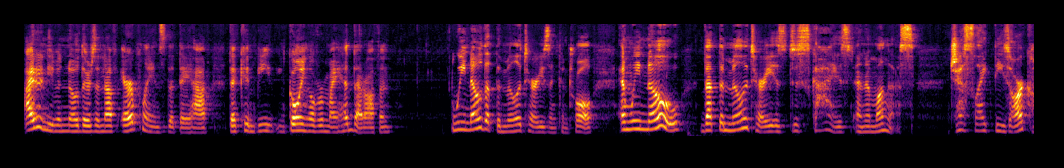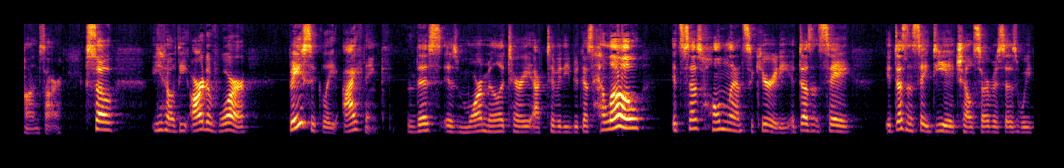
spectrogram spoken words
I didn't even know there's enough airplanes that they have that can be going over my head that often. We know that the military is in control, and we know that the military is disguised and among us, just like these archons are. So, you know, the art of war, basically, I think this is more military activity because, hello, it says Homeland Security. It doesn't say it doesn't say DHL services. We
